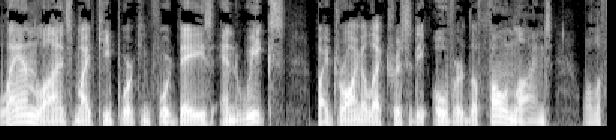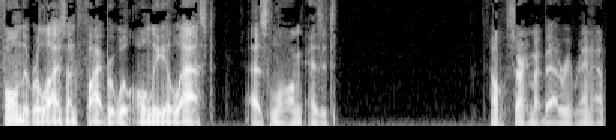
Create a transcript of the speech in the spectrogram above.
landlines might keep working for days and weeks by drawing electricity over the phone lines while the phone that relies on fiber will only last as long as its. Oh, sorry, my battery ran out.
